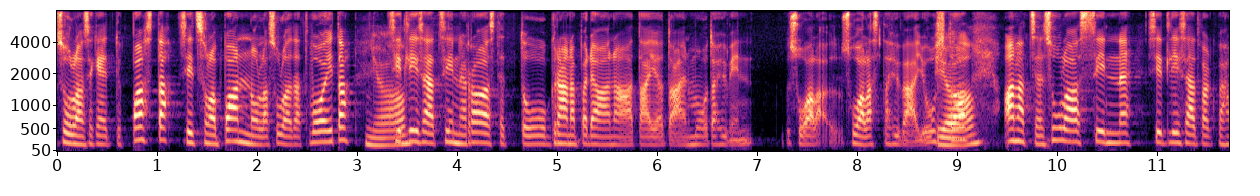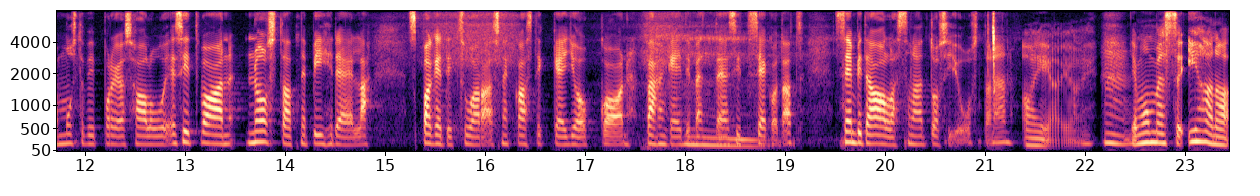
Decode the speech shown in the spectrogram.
sulla on se keitetty pasta, sitten sulla on pannulla sulatat voita, sitten lisäät sinne raastettua grana padanaa tai jotain muuta hyvin suola, suolasta hyvää juustoa. Joo. Annat sen sulaa sinne, sitten lisäät vaikka vähän mustapippuria, jos haluaa, ja sitten vaan nostat ne pihdeillä spagetit suoraan sinne kastikkeen joukkoon, vähän keitinvettä ja sitten sekoitat. Sen pitää olla sellainen tosi juustoinen. Ai ai ai. Mm. Ja mun mielestä se ihana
